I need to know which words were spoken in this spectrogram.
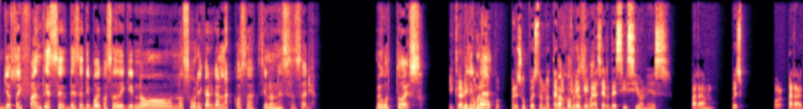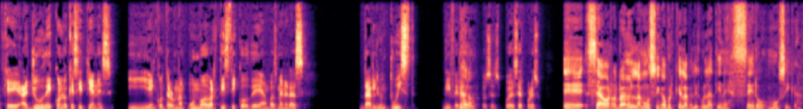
yo soy fan de ese, de ese tipo de cosas, de que no, no sobrecargar las cosas si no es necesario. Me gustó eso. Y claro, y con bajo presupuesto uno también tiene que hacer decisiones para, pues, para que ayude con lo que sí tienes y encontrar una- un modo artístico de ambas maneras, darle un twist diferente. Claro. Entonces puede ser por eso. Eh, se ahorraron en la música porque la película tiene cero música.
